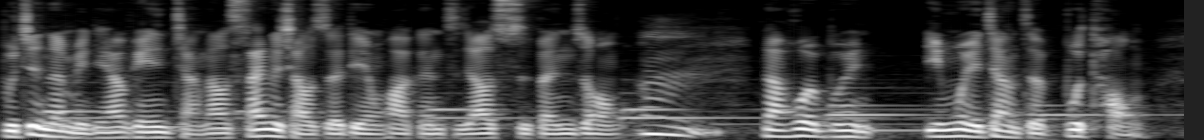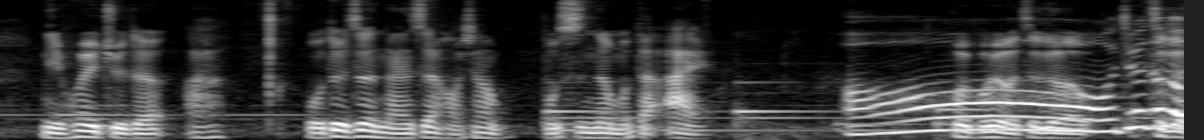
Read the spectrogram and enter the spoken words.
不见得每天要跟你讲到三个小时的电话，可能只要十分钟，嗯，那会不会？因为这样子不同，你会觉得啊，我对这个男生好像不是那么的爱哦，会不会有这个？我觉得这个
